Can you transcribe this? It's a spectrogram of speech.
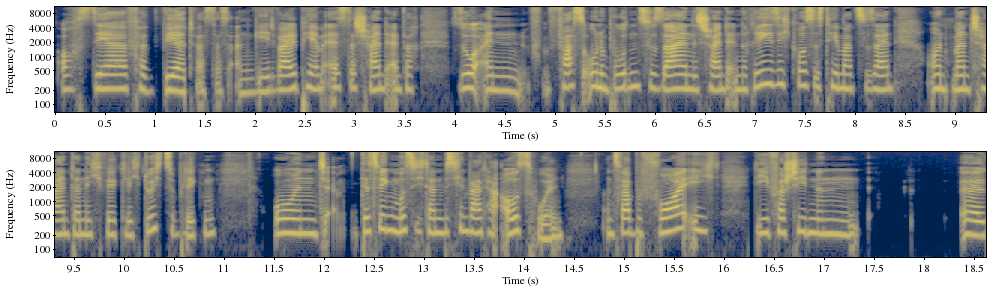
auch sehr verwirrt, was das angeht, weil PMS, das scheint einfach so ein Fass ohne Boden zu sein. Es scheint ein riesig großes Thema zu sein und man scheint da nicht wirklich durchzublicken. Und deswegen muss ich dann ein bisschen weiter ausholen. Und zwar bevor ich die verschiedenen äh,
